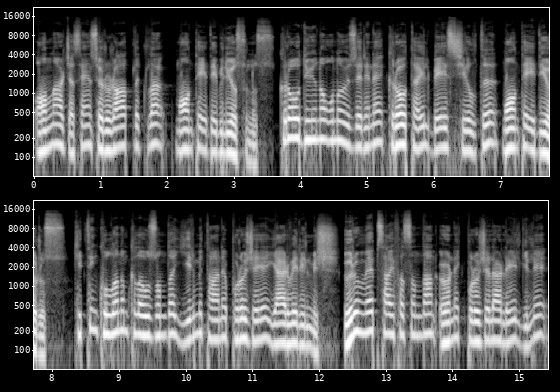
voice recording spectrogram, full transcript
onlarca sensörü rahatlıkla monte edebiliyorsunuz. Crowduino Uno üzerine Crowtail Base Shield'ı monte ediyoruz. Kit'in kullanım kılavuzunda 20 tane projeye yer verilmiş. Ürün web sayfasından örnek projelerle ilgili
